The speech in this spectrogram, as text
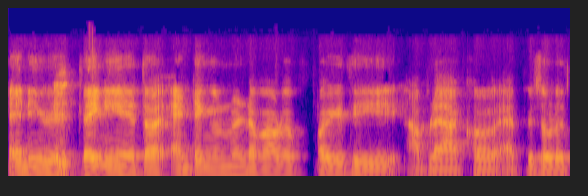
એનીવે કઈ નહીં એ તો એન્ટેંગલમેન્ટ આપણે ફરીથી આપણે આખો એપિસોડ જ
